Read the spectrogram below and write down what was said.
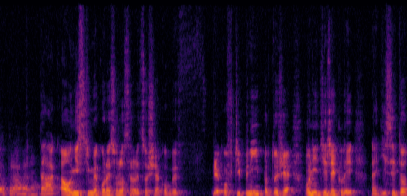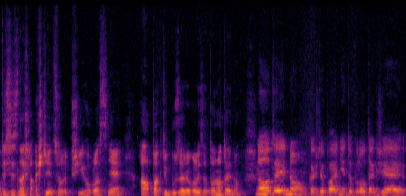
Jo, právě no. tak a oni s tím jako nesouhlasili, což jakoby jako vtipný, protože oni ti řekli, najdi si to, ty jsi našla ještě něco lepšího vlastně a pak ti buzerovali za to, no to je jedno. No to je jedno, každopádně to bylo tak, že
